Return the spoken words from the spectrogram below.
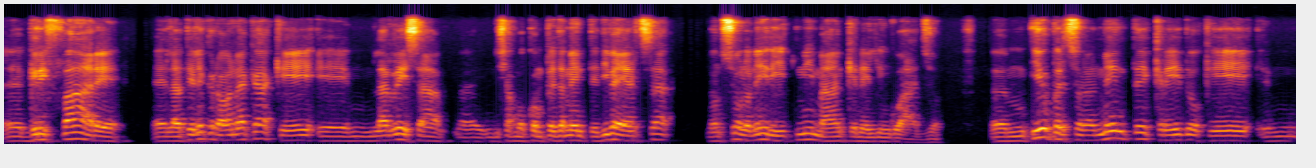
eh, griffare eh, la telecronaca che eh, l'ha resa eh, diciamo completamente diversa non solo nei ritmi ma anche nel linguaggio. Um, io personalmente credo che um,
